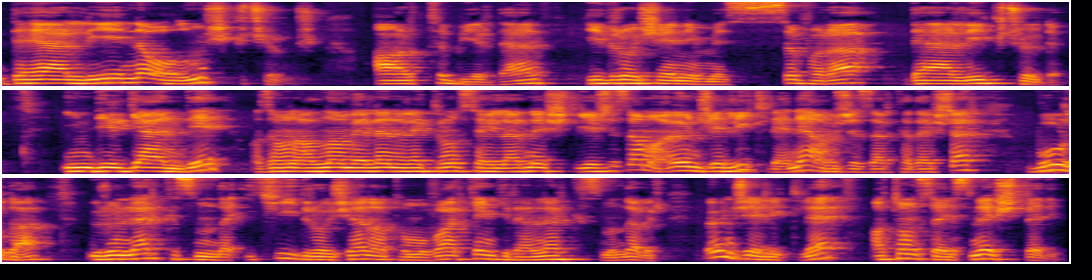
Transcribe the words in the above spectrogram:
değerliği ne olmuş? Küçülmüş. Artı 1'den hidrojenimiz 0'a değerliği küçüldü. İndirgendi. O zaman alınan verilen elektron sayılarını eşitleyeceğiz ama öncelikle ne yapacağız arkadaşlar? Burada ürünler kısmında iki hidrojen atomu varken girenler kısmında bir. Öncelikle atom sayısını eşitledik.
